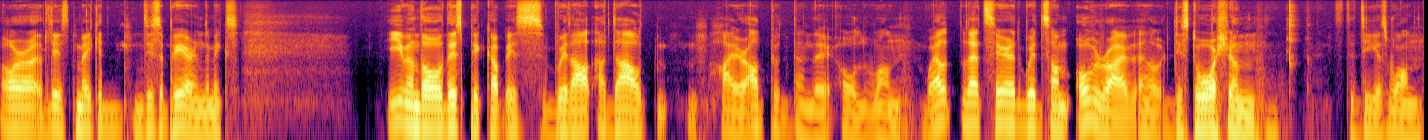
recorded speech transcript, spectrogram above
or at least make it disappear in the mix even though this pickup is without a doubt higher output than the old one. Well, let's hear it with some overdrive and distortion. It's the DS1.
